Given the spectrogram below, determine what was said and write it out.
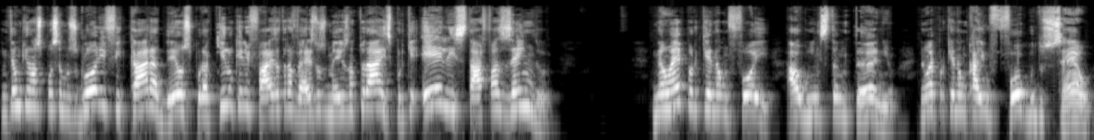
Então, que nós possamos glorificar a Deus por aquilo que ele faz através dos meios naturais, porque ele está fazendo. Não é porque não foi algo instantâneo, não é porque não caiu fogo do céu,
